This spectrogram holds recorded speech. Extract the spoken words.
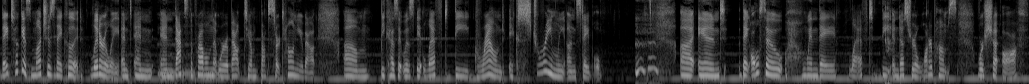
They took as much as they could, literally. And and and that's the problem that we're about to I'm about to start telling you about. Um because it was it left the ground extremely unstable. Uh, and they also, when they left, the industrial water pumps were shut off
